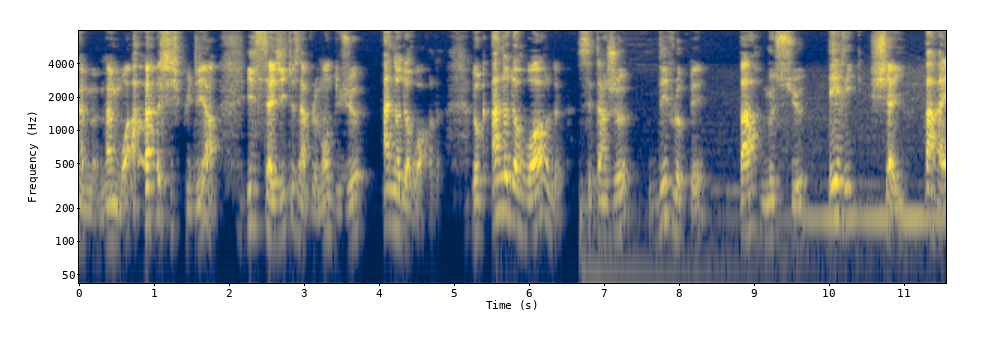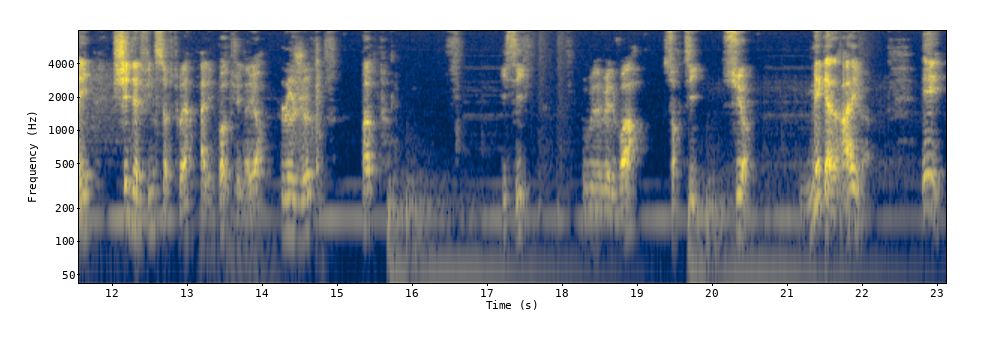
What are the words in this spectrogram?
même, même moi, si je puis dire. Il s'agit tout simplement du jeu Another World. Donc Another World, c'est un jeu développé par monsieur Eric Chahi, pareil, chez Delphine Software à l'époque. J'ai d'ailleurs le jeu, hop, ici, vous devez le voir, sorti sur Mega Drive. Et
